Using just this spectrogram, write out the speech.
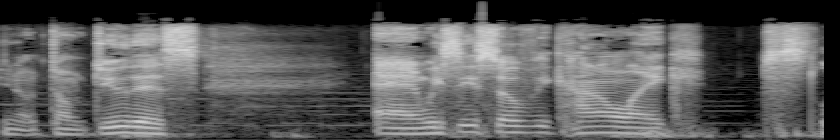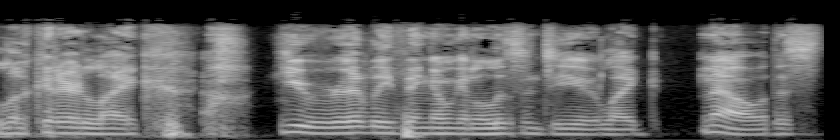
you know, don't do this. And we see Sophie kind of like just look at her like, oh, you really think I'm going to listen to you? Like, no, this,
